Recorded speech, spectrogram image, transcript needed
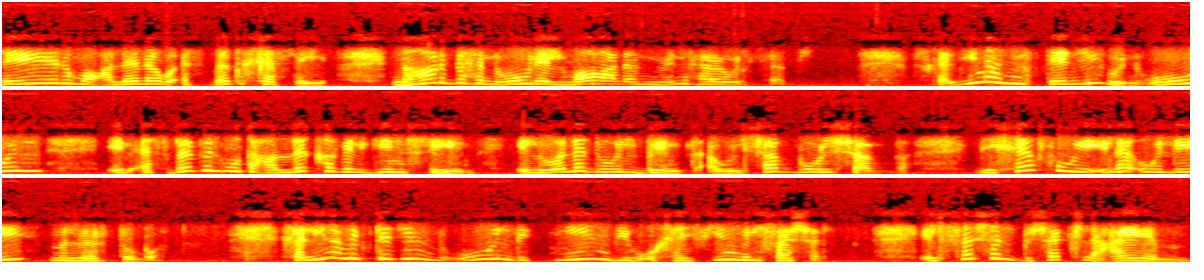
غير معلنة وأسباب خفية. النهارده هنقول المعلن منها والخفي. خلينا نبتدي ونقول الأسباب المتعلقة بالجنسين الولد والبنت أو الشاب والشابة بيخافوا ويقلقوا ليه من الارتباط؟ خلينا نبتدي نقول الاثنين بيبقوا خايفين من الفشل. الفشل بشكل عام.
